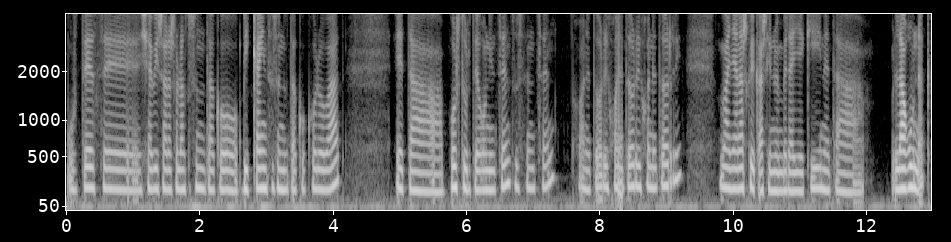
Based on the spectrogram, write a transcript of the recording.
urtez e, Xabi Sarasolak zuzendutako, bikain zuzendutako koro bat, eta post urte egon nintzen zuzentzen, joan etorri, joan etorri, joan etorri, baina asko ikasi nuen beraiekin, eta lagunak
